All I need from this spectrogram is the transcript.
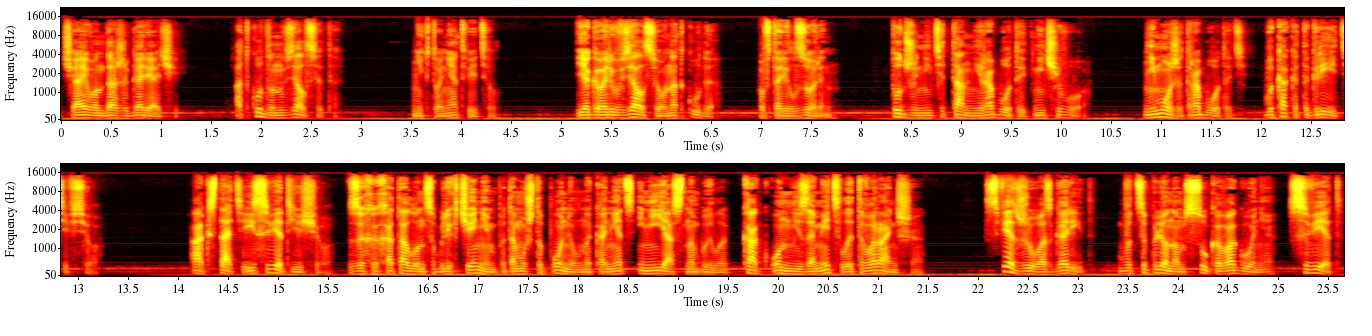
чай вон даже горячий. Откуда он взялся-то?» Никто не ответил. «Я говорю, взялся он откуда?» — повторил Зорин. «Тут же ни титан не работает, ничего. Не может работать. Вы как это греете все?» «А, кстати, и свет еще!» Захохотал он с облегчением, потому что понял, наконец, и неясно было, как он не заметил этого раньше. «Свет же у вас горит. В оцепленном, сука, вагоне. Свет!»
